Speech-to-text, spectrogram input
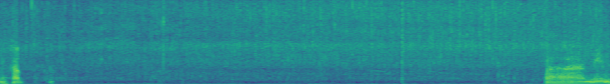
นะครับปลานิ่ม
